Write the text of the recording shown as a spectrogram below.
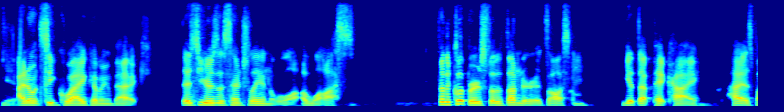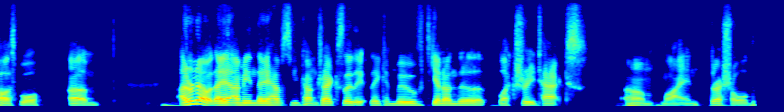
Yeah. I don't see Kawhi coming back. This year is essentially an, a loss for the Clippers. For the Thunder, it's awesome. Get that pick high, high as possible. Um, I don't know. They, I mean, they have some contracts that they, they can move to get under the luxury tax um, line threshold,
